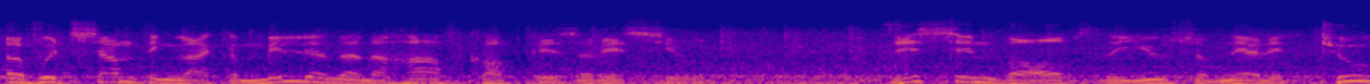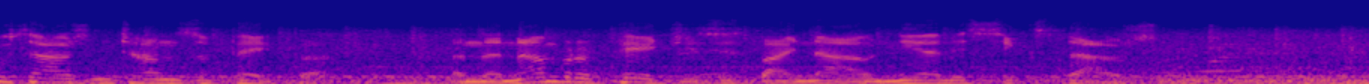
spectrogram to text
of which something like a million and a half copies are issued. This involves the use of nearly 2,000 tons of paper, and the number of pages is by now nearly 6,000.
